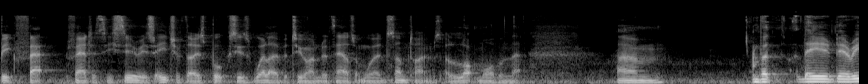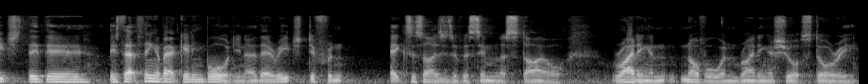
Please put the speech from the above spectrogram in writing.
big fat fantasy series, each of those books is well over 200,000 words, sometimes a lot more than that. Um, but they, they're each, they, they're, it's that thing about getting bored, you know, they're each different exercises of a similar style. Writing a novel and writing a short story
